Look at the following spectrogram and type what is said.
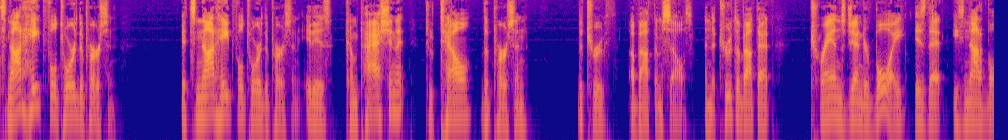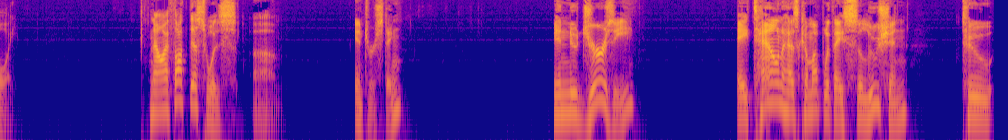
it's not hateful toward the person. It's not hateful toward the person. It is compassionate to tell the person the truth about themselves. And the truth about that transgender boy is that he's not a boy. Now, I thought this was um, interesting. In New Jersey, a town has come up with a solution to,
